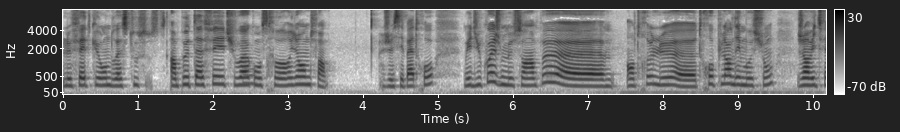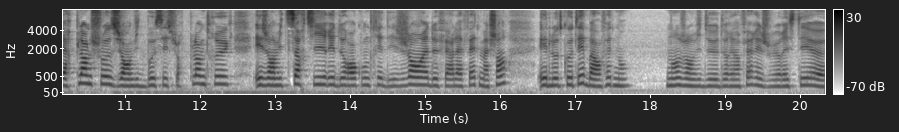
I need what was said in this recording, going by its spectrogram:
le fait qu'on doit tous un peu taffer, tu vois, Mm. qu'on se réoriente, enfin, je sais pas trop. Mais du coup, je me sens un peu euh, entre le euh, trop plein d'émotions. J'ai envie de faire plein de choses, j'ai envie de bosser sur plein de trucs, et j'ai envie de sortir et de rencontrer des gens et de faire la fête, machin. Et de l'autre côté, bah en fait, non. Non, j'ai envie de, rien faire et je veux rester euh,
